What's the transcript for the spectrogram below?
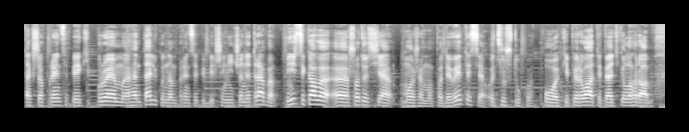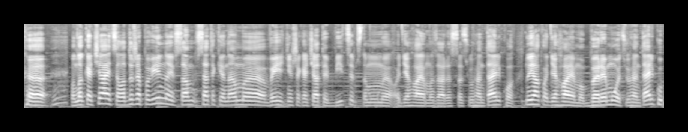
Так що, в принципі, екіпіруємо гантельку, нам, в принципі, більше нічого не треба. Мені цікаво, е, що тут ще можемо подивитися. Оцю штуку. О, екіпірувати 5 кілограм. Воно качається, але дуже повільно, і все-таки нам е, вигідніше качати біцепс, тому ми одягаємо зараз оцю гантельку. Ну як одягаємо? Беремо цю гантельку.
